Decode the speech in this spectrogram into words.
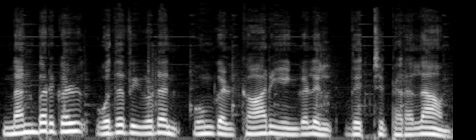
நண்பர்கள் உதவியுடன் உங்கள் காரியங்களில் வெற்றி பெறலாம்.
